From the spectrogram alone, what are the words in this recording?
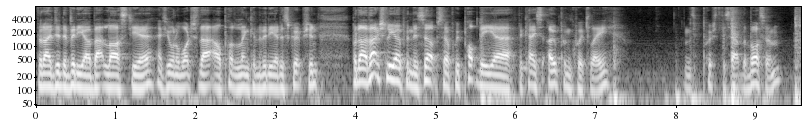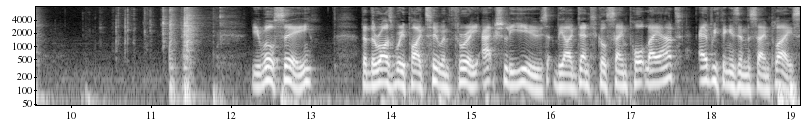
that I did a video about last year. If you want to watch that, I'll put a link in the video description. But I've actually opened this up, so if we pop the, uh, the case open quickly, let's push this out the bottom, you will see that the Raspberry Pi 2 and 3 actually use the identical same port layout. Everything is in the same place.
